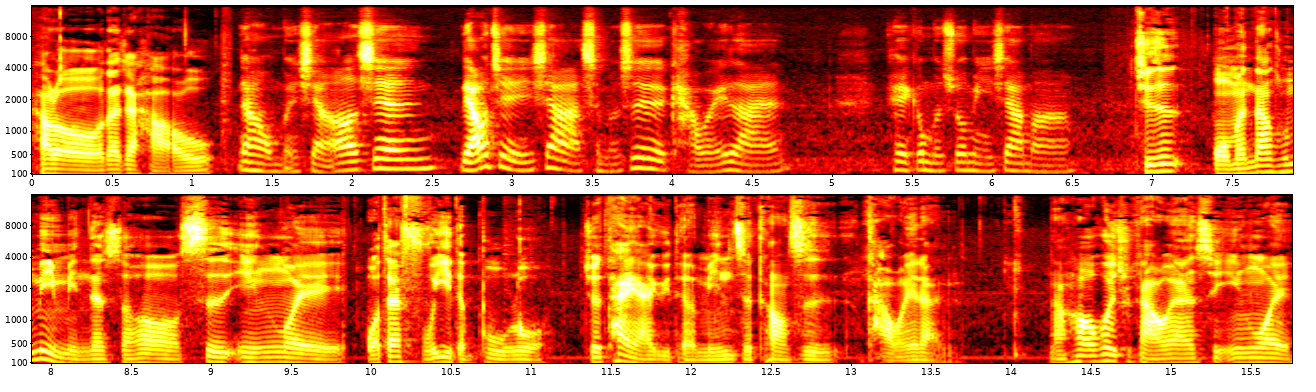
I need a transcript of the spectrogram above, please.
Hello，大家好。那我们想要先了解一下什么是卡维兰，可以跟我们说明一下吗？其实我们当初命名的时候，是因为我在服役的部落，就泰雅语的名字刚好是卡维兰，然后会取卡维兰是因为。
